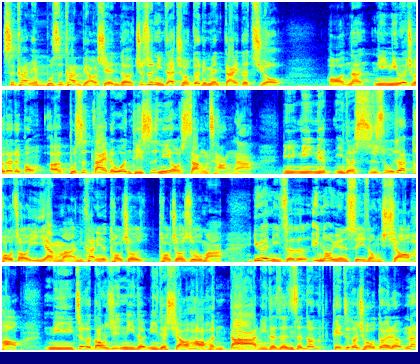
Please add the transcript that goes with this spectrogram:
是看年不是看表现的，就是你在球队里面待的久。好，那你你为球队的贡，呃，不是呆的问题，是你有上场啦。你你你你的时速像投手一样嘛？你看你的投球投球数嘛？因为你这个运动员是一种消耗，你这个东西你的你的消耗很大啊，你的人生都给这个球队了，那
